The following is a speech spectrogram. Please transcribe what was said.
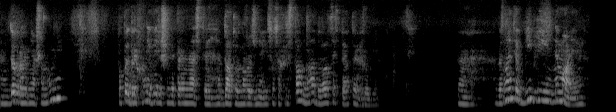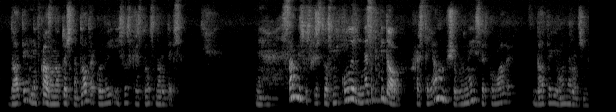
Доброго дня, шановні. Попи брехуни вирішили перенести дату народження Ісуса Христа на 25 грудня. Е, Ви знаєте, в Біблії немає дати, не вказана точна дата, коли Ісус Христос народився. Е, Сам Ісус Христос ніколи не заповідав християнам, щоб вони святкували дату Його народження.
